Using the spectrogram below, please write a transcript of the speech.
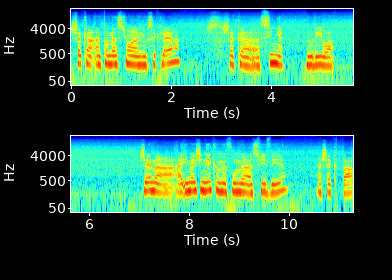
chaque intonation nous s'éclaire, chaque signe nous livre. J'aime à, imaginer que me- vous me suivez à chaque pas,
